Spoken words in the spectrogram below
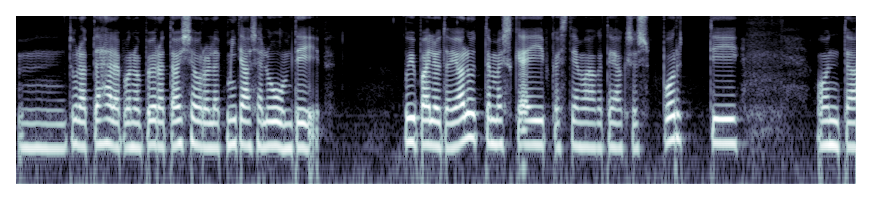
mm, tuleb tähelepanu pöörata asjaolule, et mida see loom teeb. kui palju ta jalutamas käib, kas temaga tehakse sporti, on ta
